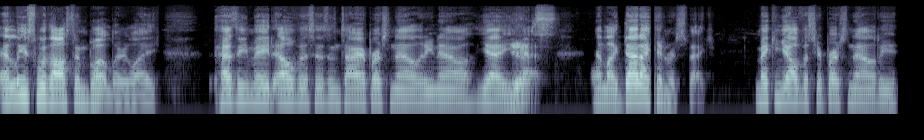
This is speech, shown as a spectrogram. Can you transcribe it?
At least with Austin Butler, like has he made Elvis his entire personality now? Yeah, he has. Yes. And like that I can respect. Making Elvis your personality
